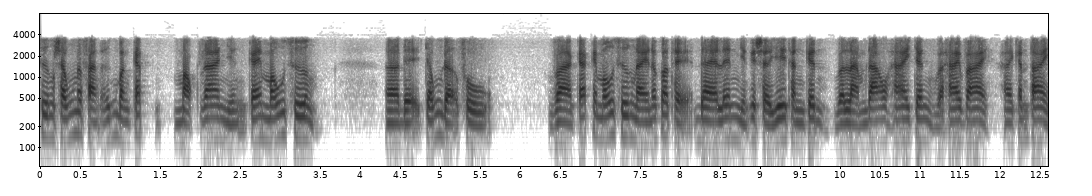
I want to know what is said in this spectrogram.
xương sống nó phản ứng bằng cách mọc ra những cái mấu xương à, để chống đỡ phù và các cái mấu xương này nó có thể đè lên những cái sợi dây thần kinh và làm đau hai chân và hai vai, hai cánh tay.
